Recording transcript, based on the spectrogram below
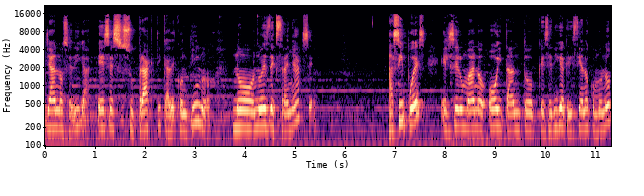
ya no se diga. Esa es su práctica de continuo. No, no es de extrañarse. Así pues, el ser humano hoy, tanto que se diga cristiano como no,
